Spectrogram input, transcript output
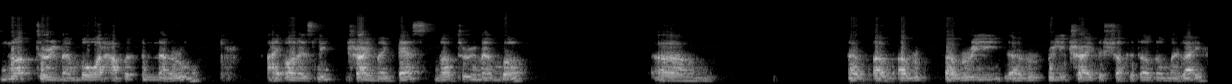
not to remember what happened in that room. I honestly try my best not to remember. Um, I've, I've, I've, really, I've really tried to shut it out of my life.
